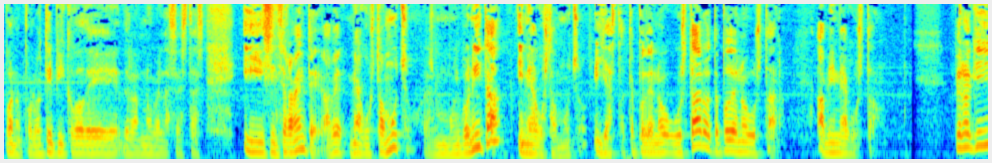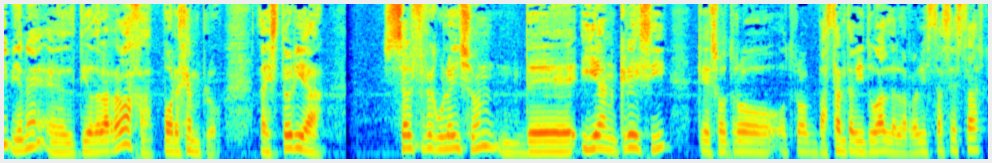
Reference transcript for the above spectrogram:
bueno, por lo típico de, de, las novelas estas. Y sinceramente, a ver, me ha gustado mucho. Es muy bonita y me ha gustado mucho. Y ya está, te puede no gustar o te puede no gustar. A mí me ha gustado. Pero aquí viene el tío de la rebaja. Por ejemplo, la historia Self-Regulation de Ian Crazy que es otro, otro bastante habitual de las revistas estas,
